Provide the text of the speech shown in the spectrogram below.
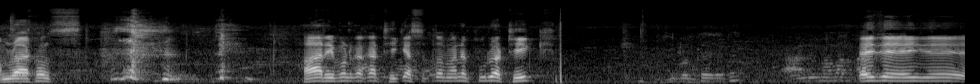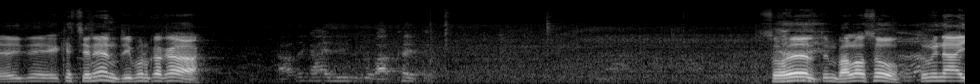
আমরা আমার এখন হ্যাঁ রিপন কাকা ঠিক আছে তো মানে পুরো ঠিক। এই যে এই যে এই যে, একে চেনেন রিপন কাকা? সোহেল, তুমি ভালো আছো? তুমি নাই?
